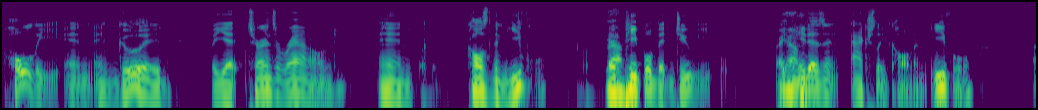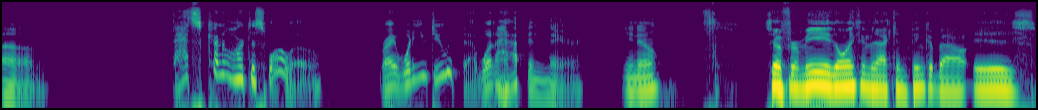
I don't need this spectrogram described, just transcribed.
holy and and good, but yet turns around and calls them evil. Yeah. Or people that do evil, right? Yeah. He doesn't actually call them evil. Um, that's kind of hard to swallow, right? What do you do with that? What happened there? You know? So for me, the only thing that I can think about is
